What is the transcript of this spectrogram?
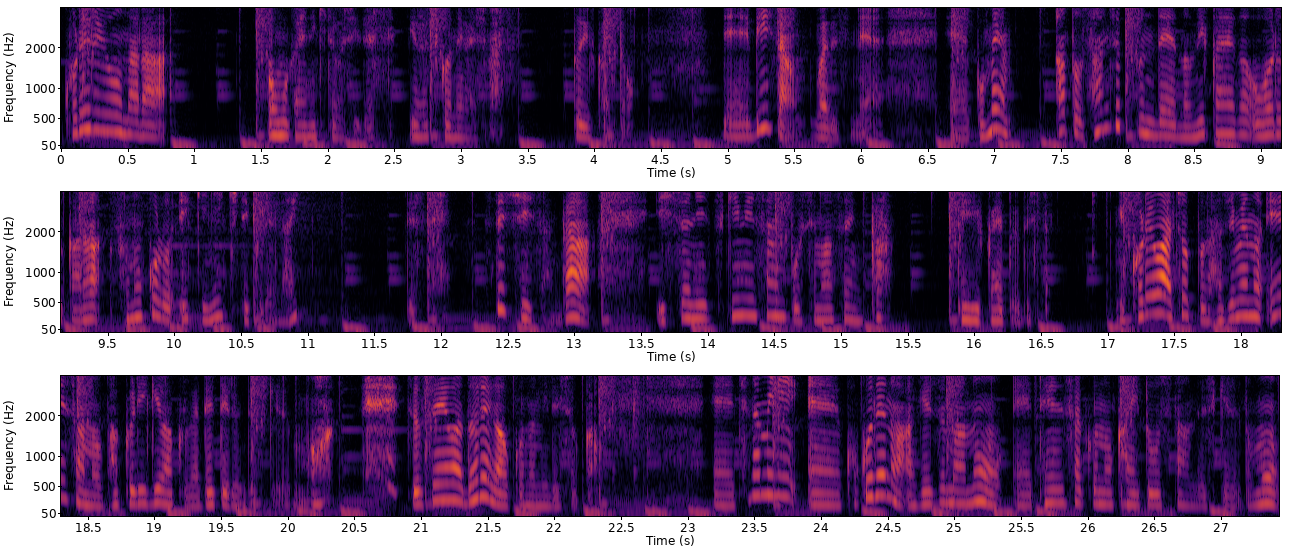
来れるようならお迎えに来てほしいです。よろしくお願いします。という回答。で B さんはですね、えー、ごめんあと30分で飲み会が終わるからその頃駅に来てくれない？ですね。そして C さんが一緒に月見散歩しませんか？っていう回答でした。これはちょっと初めの A さんのパクリ疑惑が出てるんですけれども 女性はどれがお好みでしょうか、えー、ちなみに、えー、ここでの上げ妻の、えー、添削の回答をしたんですけれども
